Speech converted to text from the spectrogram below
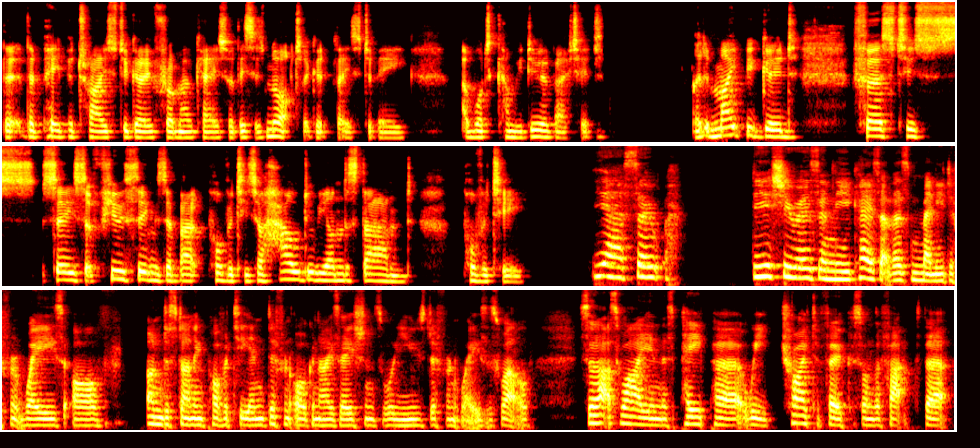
the the paper tries to go from okay, so this is not a good place to be and what can we do about it? But it might be good first to say a few things about poverty. So, how do we understand poverty? Yeah, so the issue is in the UK is that there's many different ways of understanding poverty, and different organisations will use different ways as well. So that's why in this paper we try to focus on the fact that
